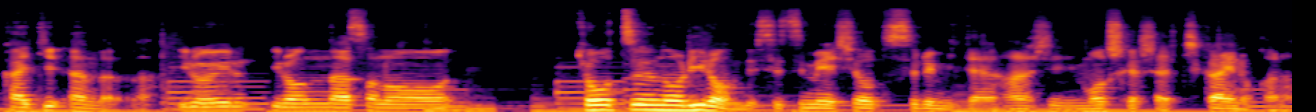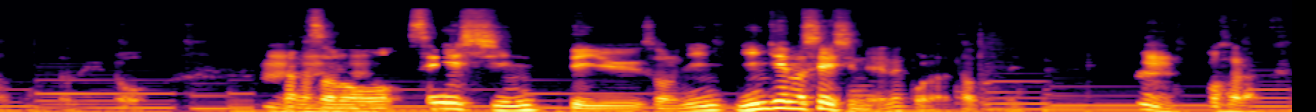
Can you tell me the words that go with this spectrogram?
解決、なんだろうな、いろいろ、いろんなその、共通の理論で説明しようとするみたいな話にもしかしたら近いのかなと思ったんだけど、なんかその精神っていうその人人間の精神だよねこれは多分ね。うん、おそらく。っ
